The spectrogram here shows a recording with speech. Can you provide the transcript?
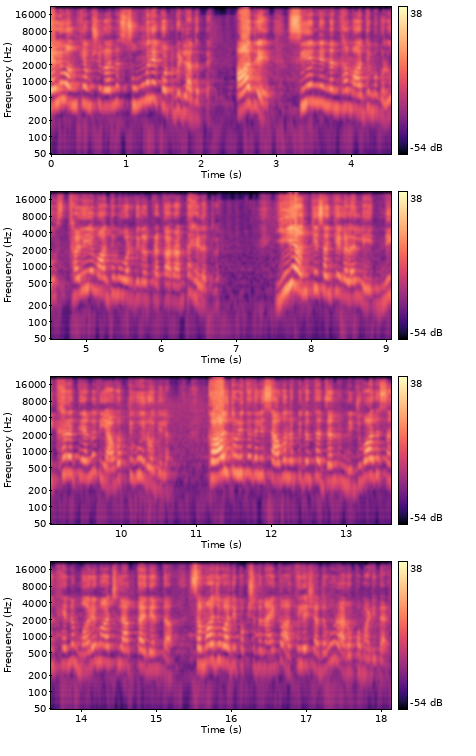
ಕೆಲವು ಅಂಕಿಅಂಶಗಳನ್ನು ಸುಮ್ಮನೆ ಕೊಟ್ಟು ಬಿಡಲಾಗತ್ತೆ ಆದರೆ ಸಿ ಎನ್ ಎನ್ ಅಂಥ ಮಾಧ್ಯಮಗಳು ಸ್ಥಳೀಯ ಮಾಧ್ಯಮ ವರದಿಗಳ ಪ್ರಕಾರ ಅಂತ ಹೇಳುತ್ತವೆ. ಈ ಅಂಕಿ ಸಂಖ್ಯೆಗಳಲ್ಲಿ ನಿಖರತೆ ಅನ್ನೋದು ಯಾವತ್ತಿಗೂ ಇರೋದಿಲ್ಲ. ಕಾಲ್ತುಳಿತದಲ್ಲಿ ಸಾವನ್ನಪ್ಪಿದಂಥ ಜನರ ನಿಜವಾದ ಸಂಖ್ಯೆಯನ್ನು ಮರೆಮಾಚಲಾಗ್ತಾ ಇದೆ ಅಂತ ಸಮಾಜವಾದಿ ಪಕ್ಷದ ನಾಯಕ ಅಖಿಲೇಶ್ ಯಾದವ್ ಅವರು ಆರೋಪ ಮಾಡಿದ್ದಾರೆ.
